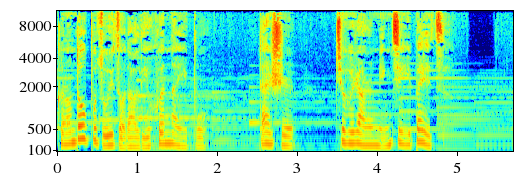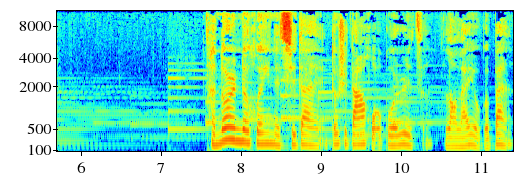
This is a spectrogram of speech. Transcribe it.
可能都不足以走到离婚那一步，但是，却会让人铭记一辈子。很多人对婚姻的期待都是搭伙过日子，老来有个伴。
